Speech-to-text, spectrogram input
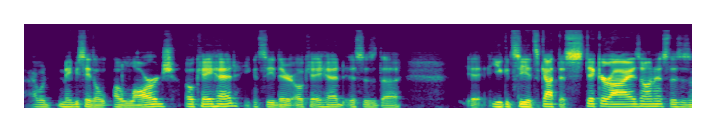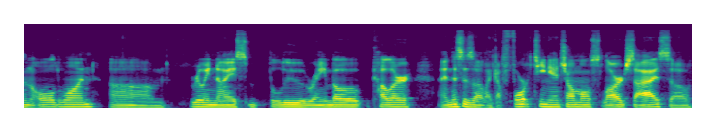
I would maybe say the, a large OK head. You can see their OK head. This is the you can see it's got the sticker eyes on it. So this is an old one. Um, really nice blue rainbow color. And this is a, like a 14 inch almost large size. So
